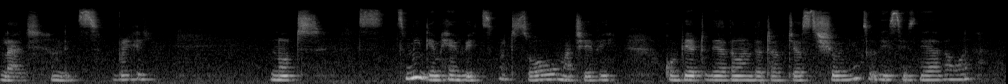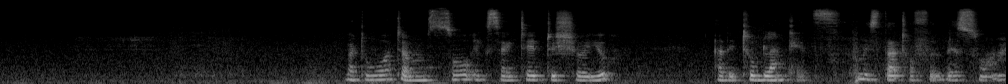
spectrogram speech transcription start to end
large and it's really not it's, it's medium heavy. It's not so much heavy compared to the other one that I've just shown you. So this is the other one but what I'm so excited to show you are the two blankets. Let me start off with this one.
